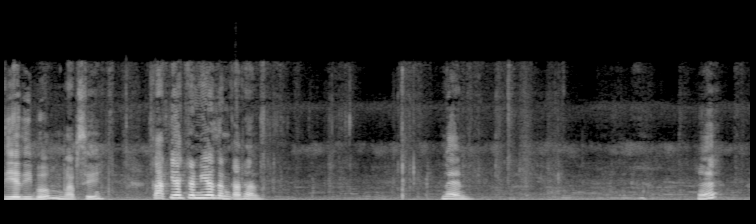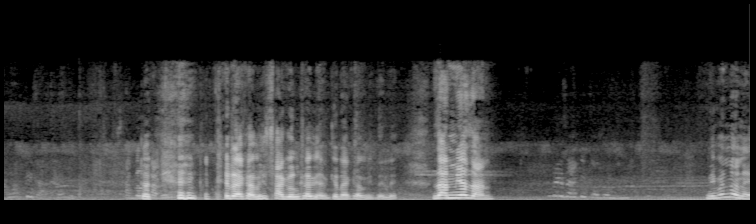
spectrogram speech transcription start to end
দিয়ে দিব ভাবছি। কাকি একটা নিয়ে যান কাঁঠাল। নেন। হ্যাঁ? কেনা খাবি? ছাগল খাবি আর কেনা খাবি তাহলে যান নিয়ে যান। নিবেন না নে?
